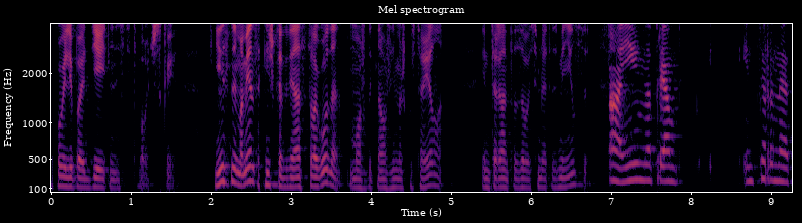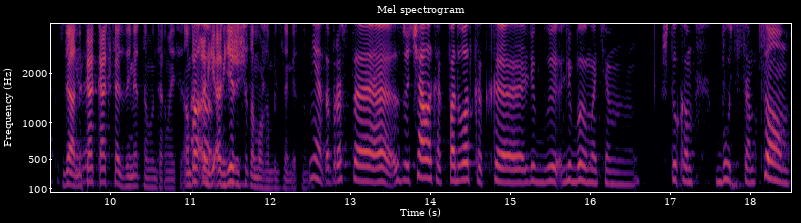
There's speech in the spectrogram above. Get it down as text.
какой-либо деятельности творческой. Единственный момент, эта книжка 2012 года, может быть, она уже немножко устарела, интернет за 8 лет изменился. А, именно прям интернет. Да, ну как, как стать заметным в интернете? Ну, А а, то- где, а где же что-то можно быть заметным? Нет, это просто звучало как подводка к э, любы- любым этим штукам. Будь самцом,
